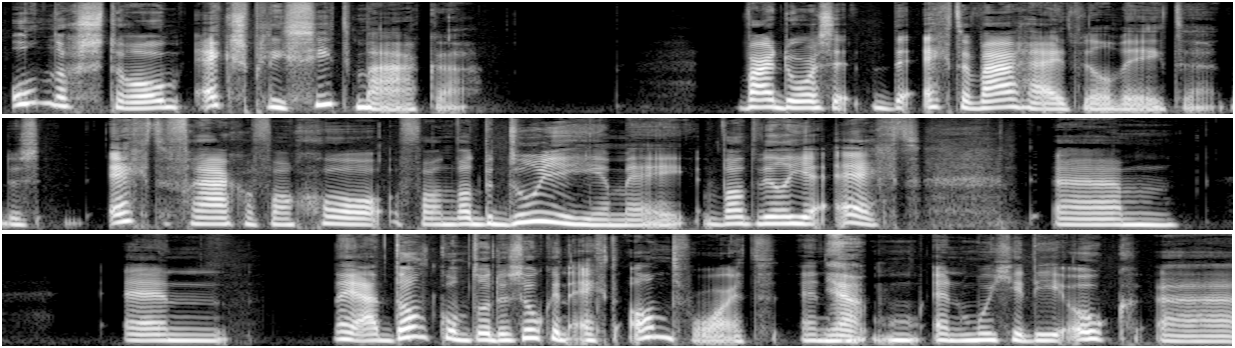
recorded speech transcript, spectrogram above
onderstroom expliciet maken. Waardoor ze de echte waarheid wil weten. Dus echt vragen van, goh, van wat bedoel je hiermee? Wat wil je echt? Ehm, en nou ja, dan komt er dus ook een echt antwoord. En, Ja. en moet je die ook eh,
